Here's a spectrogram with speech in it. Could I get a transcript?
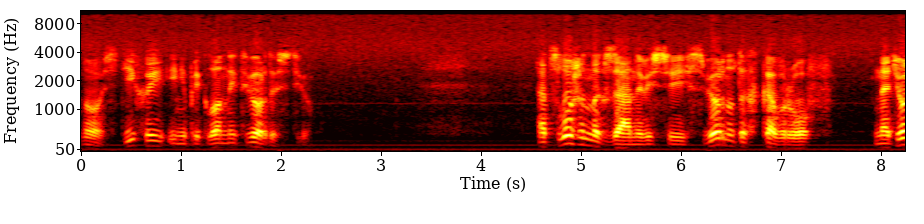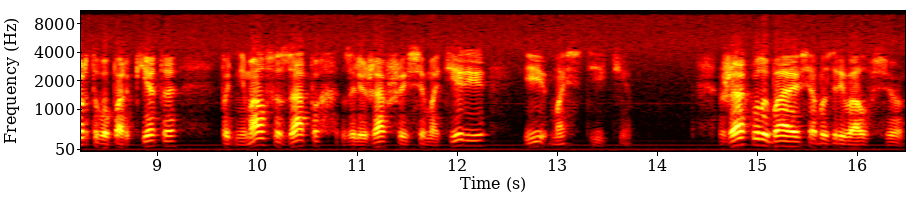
но с тихой и непреклонной твердостью. От сложенных занавесей, свернутых ковров, натертого паркета поднимался запах залежавшейся материи и мастики. Жак, улыбаясь, обозревал все.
